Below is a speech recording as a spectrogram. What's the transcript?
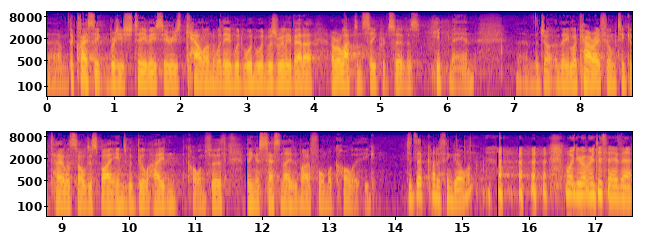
Um, the classic British TV series Callan with Edward Woodward was really about a, a reluctant Secret Service hitman. Um, the, the Le Carre film Tinker Tailor Soldier Spy ends with Bill Haydon, Colin Firth, being assassinated by a former colleague. Did that kind of thing go on? what do you want me to say there?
